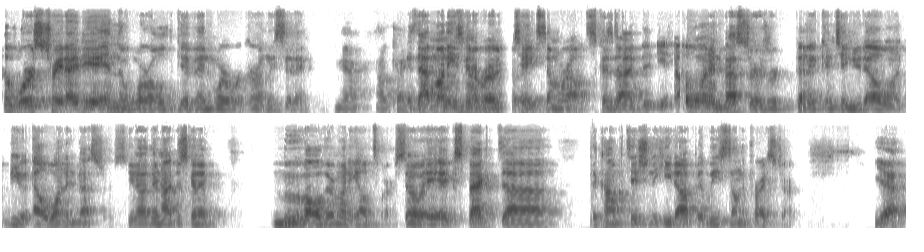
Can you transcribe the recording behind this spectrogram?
The worst trade idea in the world, given where we're currently sitting. Yeah. Okay. Because that money is going to rotate somewhere else. Because uh, L1 investors are going to continue to L1 be L1 investors. You know, they're not just going to move all their money elsewhere. So expect uh, the competition to heat up, at least on the price chart. Yeah,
